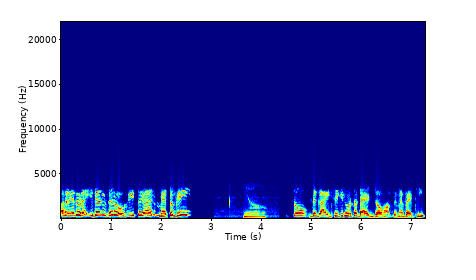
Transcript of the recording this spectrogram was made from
और मैं थोड़ा इधर उधर हो गई तो यार मैं तो गई Yeah. So the guide से कि थोड़ा सा बैठ जाओ वहाँ पे मैं बैठी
